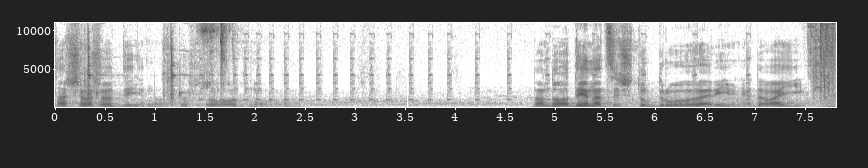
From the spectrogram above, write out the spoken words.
Та що ж один? Ну що ж того одного? а? Ну, до 11 штук другого рівня. Давай їх.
